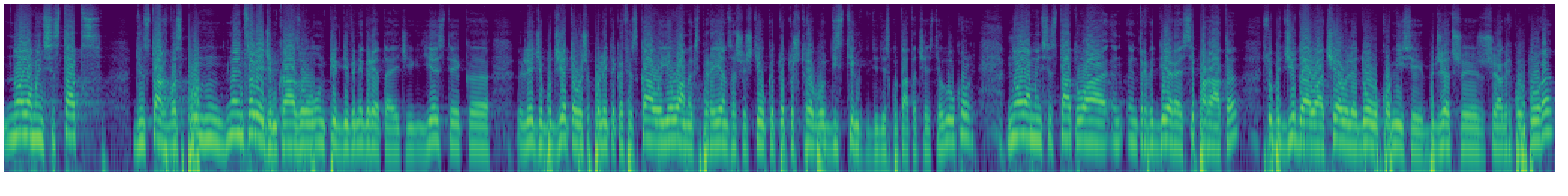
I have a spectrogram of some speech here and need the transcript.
Noi am insistat din start vă spun, noi înțelegem cazul un pic de vinegretă aici. Este că legea bugetului și politica fiscală, eu am experiență și știu că totuși trebuie distinct de discutat aceste lucruri. Noi am insistat la întrevedere separată, sub egida la celele două comisii, buget și, și agricultură,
